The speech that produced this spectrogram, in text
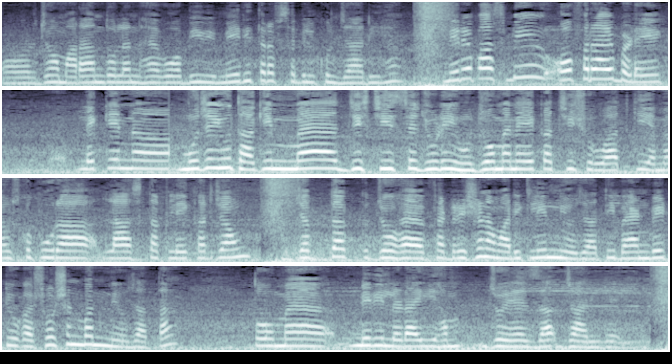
और जो हमारा आंदोलन है, वो अभी भी मेरी तरफ़ से बिल्कुल जारी है। मेरे पास भी ऑफ़र आए बड़े लेकिन मुझे यूँ था कि मैं जिस चीज़ से जुड़ी हूँ, जो मैंने एक अच्छी शुरुआत की है, मैं उसको पूरा लास्ट तक लेकर जाऊँ। जब तक जो है फेडरेशन हमारी क्लीन नहीं हो जाती बहन बेटियों का शोषण बंद नहीं हो जाता तो मैं, मेरी लड़ाई हम जो है जारी रहेगी।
